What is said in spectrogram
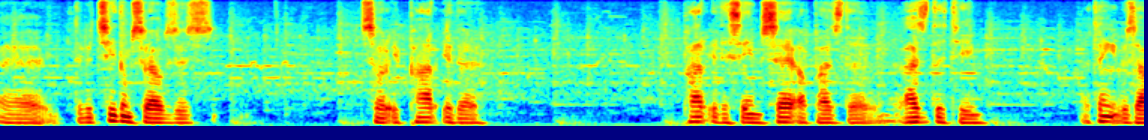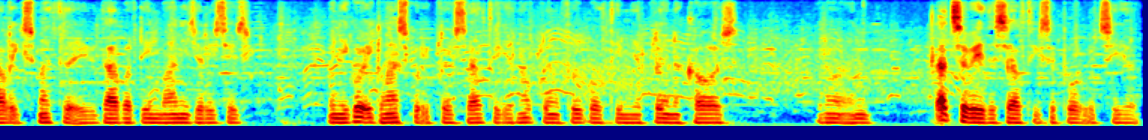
Uh, they would see themselves as sort of part of the part of the same setup as the as the team. I think it was Alex Smith, the Aberdeen manager. He says, "When you go to Glasgow to play Celtic, you're not playing a football team. You're playing a cause." You know, and that's the way the Celtic support would see it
